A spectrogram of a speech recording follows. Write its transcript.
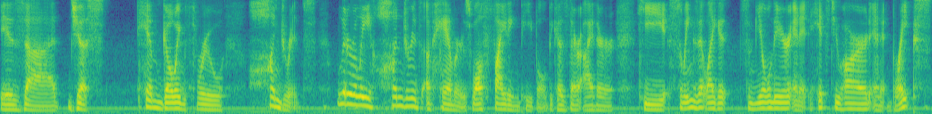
is uh, just him going through hundreds literally hundreds of hammers while fighting people because they're either he swings it like it's a Mjolnir and it hits too hard and it breaks,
